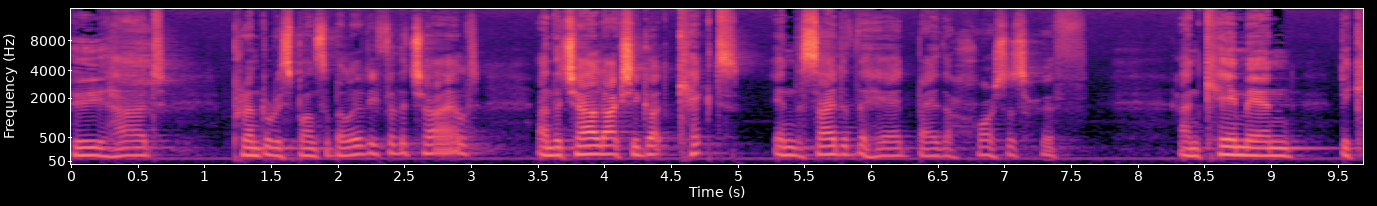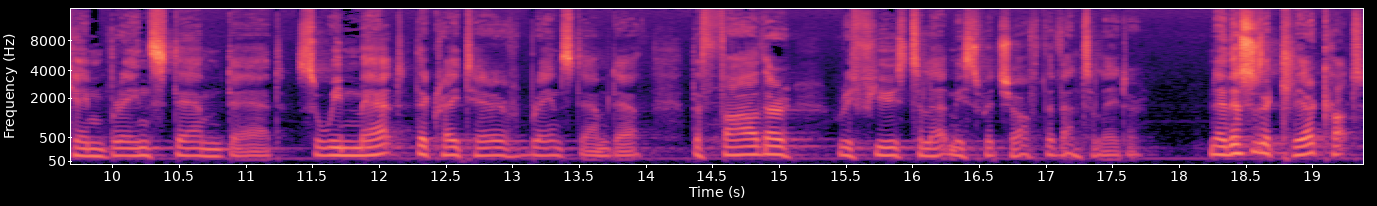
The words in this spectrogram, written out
who had parental responsibility for the child. And the child actually got kicked in the side of the head by the horse's hoof and came in, became brainstem dead. So we met the criteria for brainstem death. The father refused to let me switch off the ventilator. Now, this was a clear cut.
